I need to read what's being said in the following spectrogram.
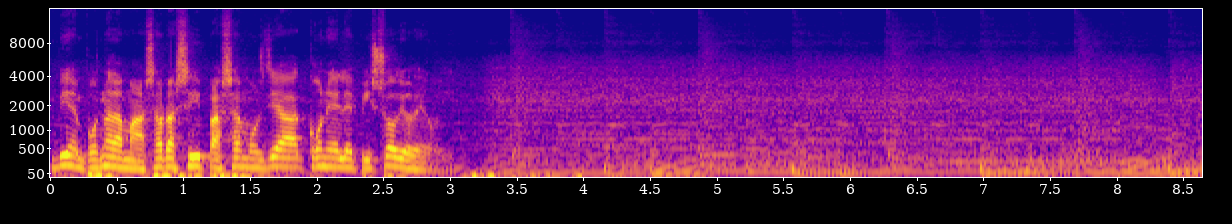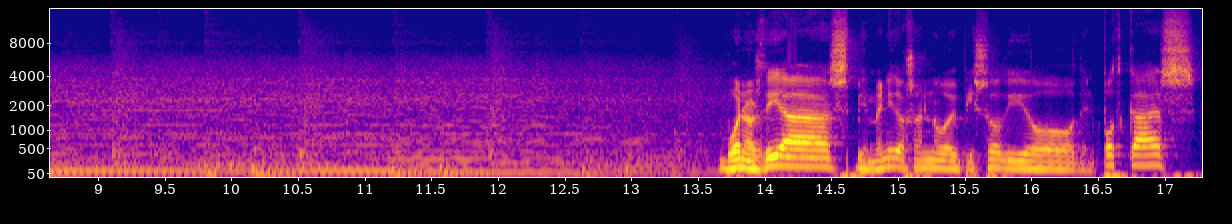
Bien, pues nada más, ahora sí pasamos ya con el episodio de hoy. Buenos días, bienvenidos a un nuevo episodio del podcast.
